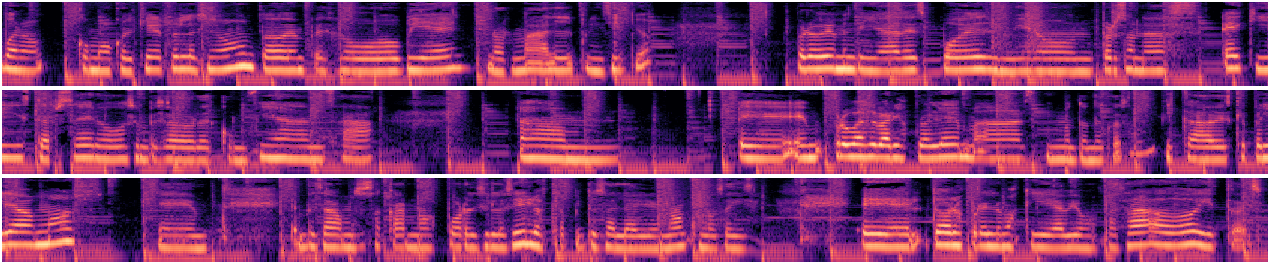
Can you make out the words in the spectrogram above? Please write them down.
bueno, como cualquier relación, todo empezó bien, normal al principio. Pero obviamente ya después vinieron personas X, terceros, empezó a haber desconfianza. eh, em, probas varios problemas y un montón de cosas. Y cada vez que peleábamos, eh, empezábamos a sacarnos, por decirlo así, los trapitos al aire, ¿no? Como se dice. Eh, todos los problemas que habíamos pasado y todo eso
